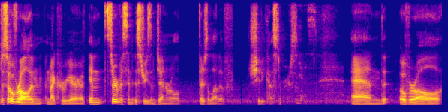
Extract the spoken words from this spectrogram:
just overall in, in my career, in service industries in general, there's a lot of shitty customers. Yes. And overall,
